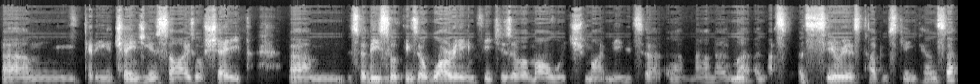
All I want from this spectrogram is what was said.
um, getting changing in size or shape. Um, so these sort of things are worrying features of a mole, which might mean it's a, a melanoma, and that's a serious type of skin cancer.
